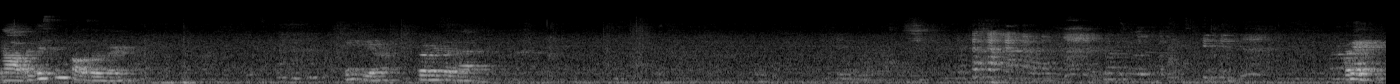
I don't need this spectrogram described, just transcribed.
Y'all, but this thing falls over. Thank you. Whoever said that. Okay,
